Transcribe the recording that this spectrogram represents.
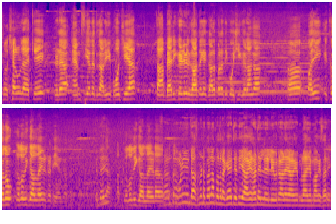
ਸੁਰੱਖਿਆ ਨੂੰ ਲੈ ਕੇ ਜਿਹੜਾ ਐਮਸੀਐਲ ਦੇ ਅਧਿਕਾਰੀ ਵੀ ਪਹੁੰਚੇ ਆ। ਤਾਂ ਬੈਰੀਕੇਡ ਵੀ ਲਗਾਤੇ ਗਏ ਗੱਲ ਕਰਨ ਦੀ ਕੋਸ਼ਿਸ਼ ਕਰਾਂਗਾ। ਅ, ਭਾਜੀ ਕਦੋਂ ਕਦੋਂ ਦੀ ਗੱਲ ਹੈ ਟੱਠਿਆ ਕਿੱਦਾਂ ਜੀ। ਕਦੋਂ ਦੀ ਗੱਲ ਹੈ ਜਿਹੜਾ ਸਾਨੂੰ ਤਾਂ ਹੁਣੀ 10 ਮਿੰਟ ਪਹਿਲਾਂ ਪਤਾ ਲੱਗਿਆ ਜਦ ਹੀ ਆ ਗਏ ਸਾਡੇ ਲੇਬਰ ਵਾਲੇ ਆ ਗਏ ਮੁਲਾਜ਼ਮ ਆ ਗਏ ਸਾਰੇ।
